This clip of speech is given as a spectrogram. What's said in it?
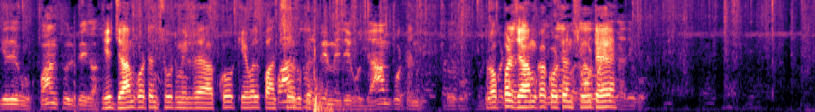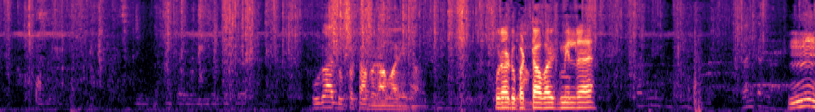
ये देखो पाँच सौ रुपये का। ये जाम कॉटन सूट मिल रहा है आपको केवल पाँच सौ रुपये। में देखो जाम कॉटन में देखो। प्रॉपर जाम का कॉटन सूट है। पूरा दुपट्टा भरा हुआ आएगा पूरा दुपट्टा वर्क मिल रहा है। हम्म।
